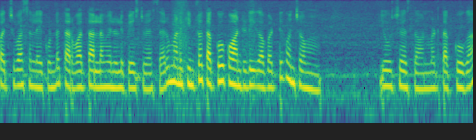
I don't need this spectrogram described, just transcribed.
పచ్చివాసన లేకుండా తర్వాత అల్లం వెల్లుల్లి పేస్ట్ వేస్తారు. మనకి ఇంట్లో తక్కువ క్వాంటిటీ కాబట్టి కొంచెం యూజ్ చేస్తాం అనమాట తక్కువగా.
